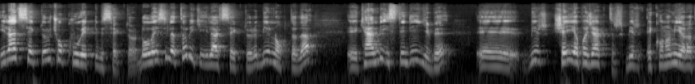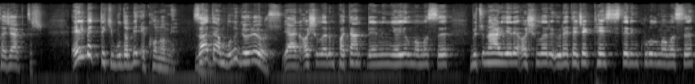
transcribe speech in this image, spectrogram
İlaç sektörü çok kuvvetli bir sektör. Dolayısıyla tabii ki ilaç sektörü bir noktada e, kendi istediği gibi e, bir şey yapacaktır. Bir ekonomi yaratacaktır. Elbette ki bu da bir ekonomi. Zaten bunu görüyoruz. Yani aşıların patentlerinin yayılmaması, bütün her yere aşıları üretecek tesislerin kurulmaması,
